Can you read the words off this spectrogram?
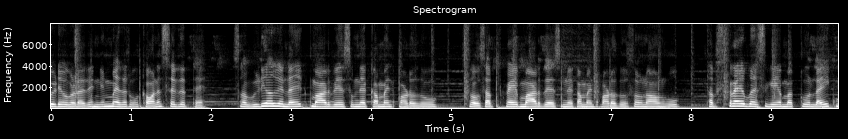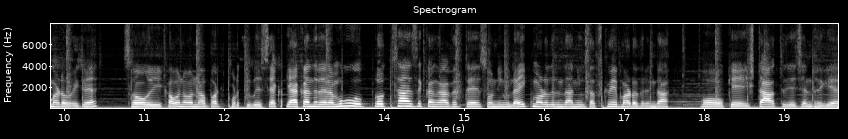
ವಿಡಿಯೋಗಳಲ್ಲಿ ನಿಮ್ಮ ಹೆಸರು ಕವನ ಸಿಗುತ್ತೆ ಸೊ ವಿಡಿಯೋಗೆ ಲೈಕ್ ಮಾಡಿದೆ ಸುಮ್ಮನೆ ಕಮೆಂಟ್ ಮಾಡೋದು, ಸೊ ಸಬ್ಸ್ಕ್ರೈಬ್ ಮಾಡಿದೆ ಸುಮ್ಮನೆ ಕಮೆಂಟ್ ಮಾಡೋದು. ಸೊ ನಾವು ಸಬ್ಸ್ಕ್ರೈಬರ್ಸ್ಗೆ ಮತ್ತು ಲೈಕ್ ಮಾಡೋರಿಗೆ ಸೊ ಈ ಕವನವನ್ನು ಬರ್ದು ಕೊಡ್ತೀವಿ. ಯಾಕಂದ್ರೆ ನಮಗೂ ಪ್ರೋತ್ಸಾಹ ಸಿಕ್ಕಂಗಾಗುತ್ತೆ. ಸೊ ನೀವು ಲೈಕ್ ಮಾಡೋದ್ರಿಂದ, ನೀವು ಸಬ್ಸ್ಕ್ರೈಬ್ ಮಾಡೋದ್ರಿಂದ ಓಕೆ ಇಷ್ಟ ಆಗ್ತಿದೆ ಜನರಿಗೆ.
